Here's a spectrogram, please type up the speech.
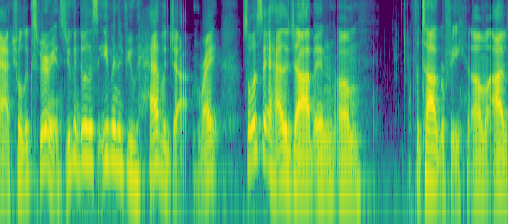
actual experience. You can do this even if you have a job, right? So let's say I had a job in um, photography. Um, I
